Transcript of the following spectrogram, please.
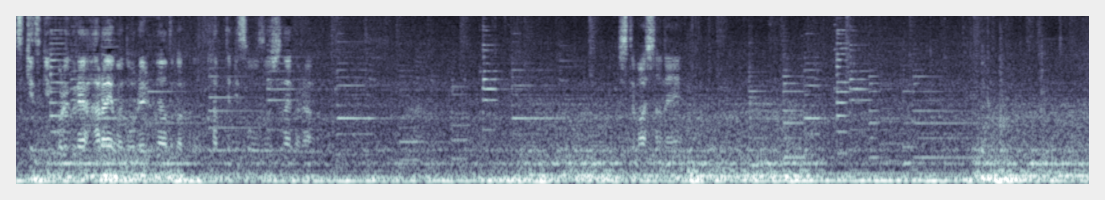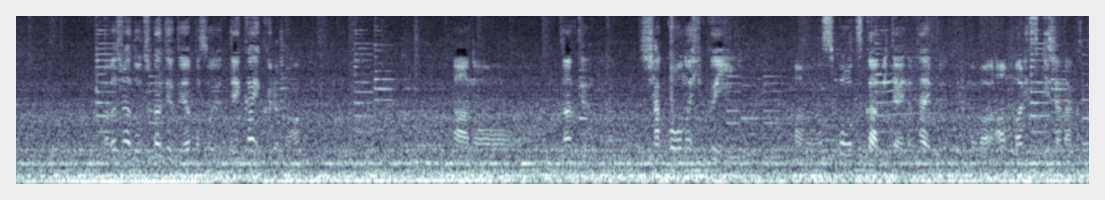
月々これぐらい払えば乗れるなとかこう勝手に想像しながらしてましたね。私はどっちかっていうとやっぱそういうでかい車あのなんていうのかな車高の低いあのスポーツカーみたいなタイプの車はあんまり好きじゃなくて。う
